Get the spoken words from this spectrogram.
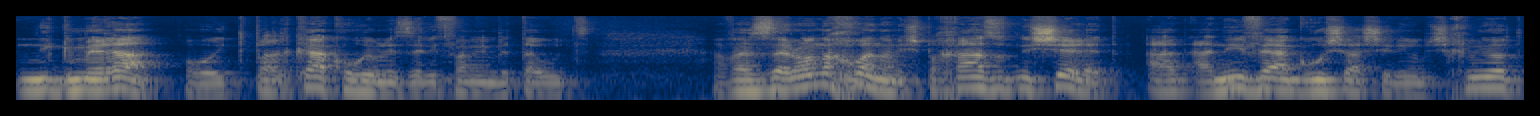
נגמרה, או התפרקה קוראים לזה לפעמים בטעות. אבל זה לא נכון, המשפחה הזאת נשארת. אני והגרושה שלי ממשיכים להיות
